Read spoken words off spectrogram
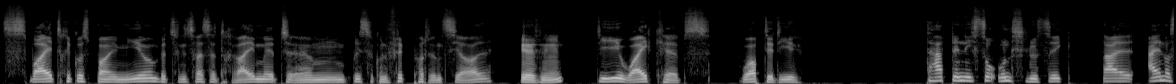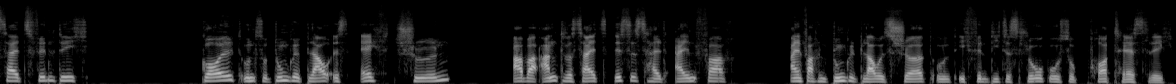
zwei Trikots bei mir, beziehungsweise drei mit ähm, bisschen Konfliktpotenzial. Die Whitecaps. Wo habt ihr die? da bin ich so unschlüssig, weil einerseits finde ich, Gold und so dunkelblau ist echt schön, aber andererseits ist es halt einfach, einfach ein dunkelblaues Shirt und ich finde dieses Logo so potthässlich.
